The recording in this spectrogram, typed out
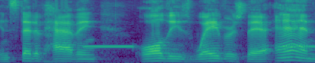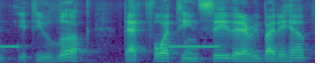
instead of having all these waivers there. And if you look, that 14C that everybody have,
